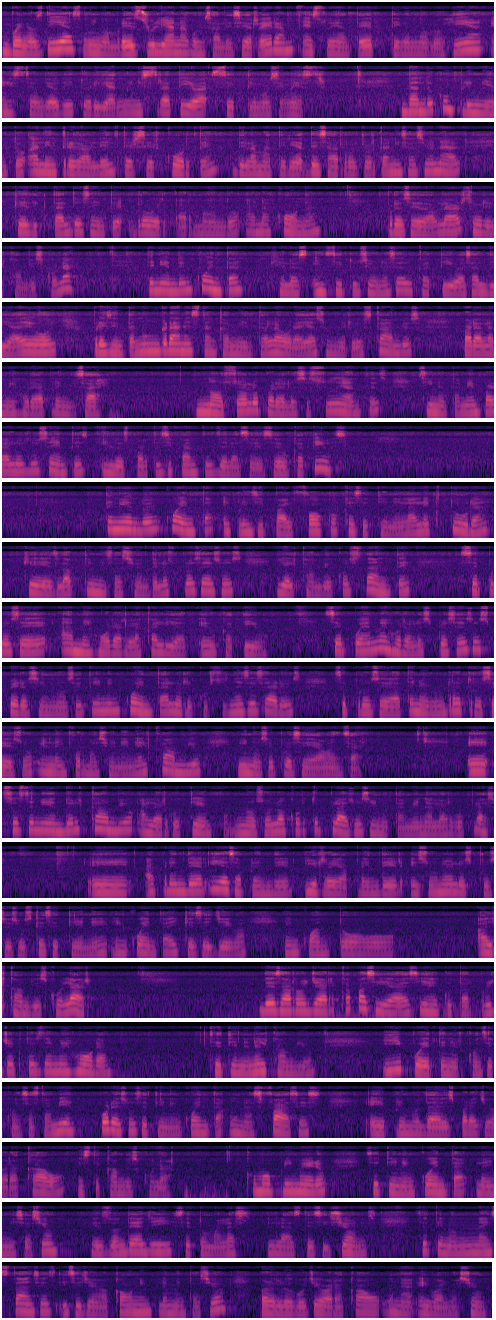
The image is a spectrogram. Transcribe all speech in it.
Buenos días, mi nombre es Juliana González Herrera, estudiante de Tecnología, Gestión de Auditoría Administrativa, séptimo semestre. Dando cumplimiento al entregable del tercer corte de la materia Desarrollo Organizacional que dicta el docente Robert Armando Anacona, procedo a hablar sobre el cambio escolar, teniendo en cuenta que las instituciones educativas al día de hoy presentan un gran estancamiento a la hora de asumir los cambios para la mejora de aprendizaje, no solo para los estudiantes, sino también para los docentes y los participantes de las sedes educativas. Teniendo en cuenta el principal foco que se tiene en la lectura, que es la optimización de los procesos y el cambio constante, se procede a mejorar la calidad educativa se pueden mejorar los procesos, pero si no se tiene en cuenta los recursos necesarios, se procede a tener un retroceso en la información en el cambio y no se procede a avanzar. Eh, sosteniendo el cambio a largo tiempo, no solo a corto plazo, sino también a largo plazo. Eh, aprender y desaprender y reaprender es uno de los procesos que se tiene en cuenta y que se lleva en cuanto al cambio escolar. Desarrollar capacidades y ejecutar proyectos de mejora se tiene en el cambio y puede tener consecuencias también. Por eso se tienen en cuenta unas fases eh, primordiales para llevar a cabo este cambio escolar. Como primero se tiene en cuenta la iniciación, es donde allí se toman las, las decisiones, se tienen unas instancias y se lleva a cabo una implementación para luego llevar a cabo una evaluación.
